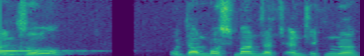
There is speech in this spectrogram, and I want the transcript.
meinen so. Und dann muss man letztendlich eine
